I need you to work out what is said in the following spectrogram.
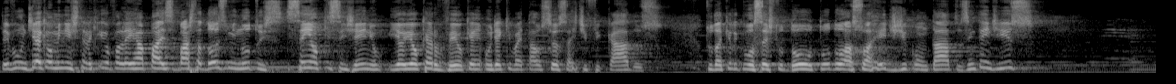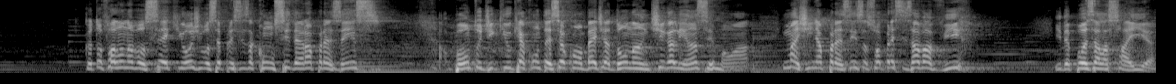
Teve um dia que eu ministrei aqui que eu falei, rapaz, basta dois minutos sem oxigênio e eu, eu quero ver onde é que vai estar os seus certificados, tudo aquilo que você estudou, toda a sua rede de contatos. Entende isso? O que eu estou falando a você é que hoje você precisa considerar a presença, a ponto de que o que aconteceu com Obed-Edom na antiga aliança, irmão, a, imagine a presença só precisava vir e depois ela saía.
